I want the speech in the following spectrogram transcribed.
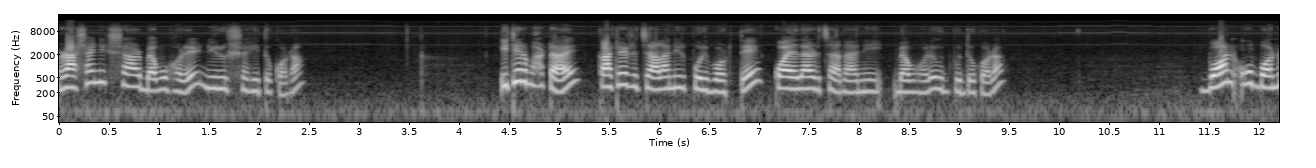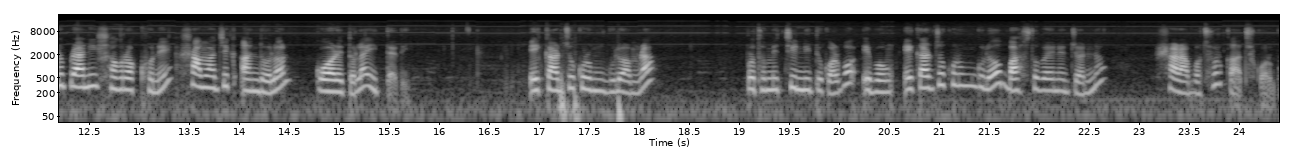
রাসায়নিক সার ব্যবহারে নিরুৎসাহিত করা, ইটের ভাটায় কাঠের জ্বালানির পরিবর্তে কয়লার জ্বালানি ব্যবহারে উদ্বুদ্ধ করা বন ও বন্যপ্রাণী সংরক্ষণে সামাজিক আন্দোলন, গড়ে তোলা ইত্যাদি। এই কার্যক্রমগুলো আমরা প্রথমে চিহ্নিত করব এবং এই কার্যক্রমগুলো বাস্তবায়নের জন্য সারা বছর কাজ করব।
